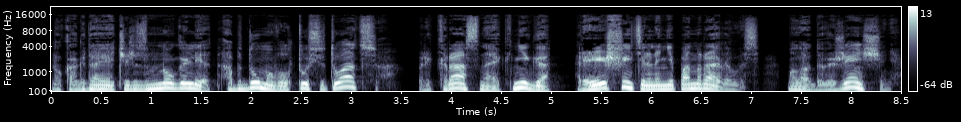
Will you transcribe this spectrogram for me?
Но когда я через много лет обдумывал ту ситуацию, прекрасная книга решительно не понравилась молодой женщине,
